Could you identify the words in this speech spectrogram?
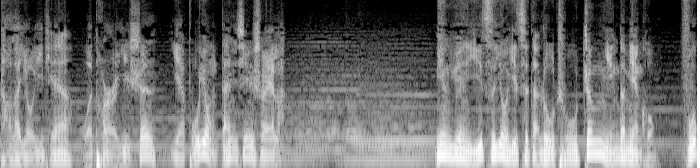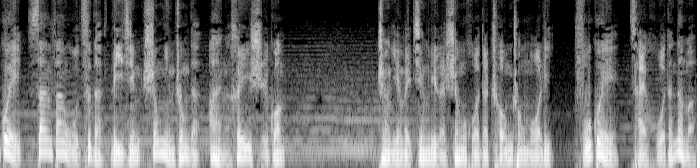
到了有一天我腿儿一伸，也不用担心谁了。”命运一次又一次的露出狰狞的面孔，福贵三番五次的历经生命中的暗黑时光。正因为经历了生活的重重磨砺，福贵。才活得那么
